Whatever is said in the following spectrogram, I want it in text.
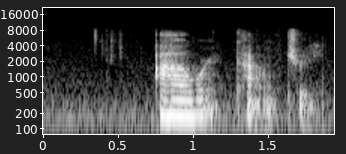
Our country.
